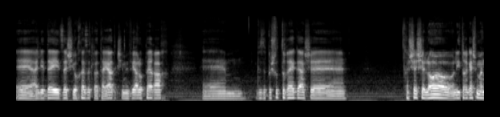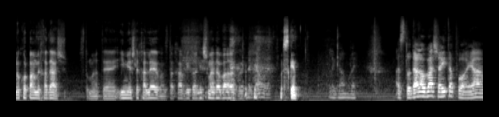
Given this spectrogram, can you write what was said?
אה, על ידי זה שהיא אוחזת לו את היד כשהיא מביאה לו פרח. אה, וזה פשוט רגע שקשה שלא להתרגש ממנו כל פעם מחדש. זאת אומרת, אה, אם יש לך לב, אז אתה חייב להתרגש מהדבר הזה. לגמרי. מסכים. לגמרי. אז תודה רבה שהיית פה, היה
